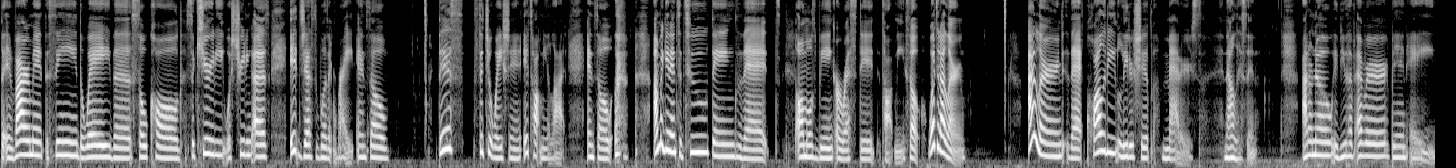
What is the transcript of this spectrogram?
the environment, the scene, the way the so-called security was treating us, it just wasn't right. And so this situation, it taught me a lot. And so I'm going to get into two things that almost being arrested taught me. So, what did I learn? I learned that quality leadership matters. Now, listen, I don't know if you have ever been a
